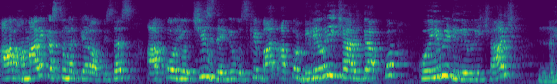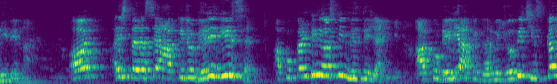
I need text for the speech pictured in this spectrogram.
आप हमारे कस्टमर केयर ऑफिसर्स आपको जो चीज़ देंगे, उसके बाद आपको डिलीवरी चार्ज भी आपको कोई भी डिलीवरी चार्ज नहीं देना है। और इस तरह से आपकी जो डेली नीड्स है आपको कंटिन्यूसली मिलती जाएँगी। आपको डेली आपके घर में जो भी चीज़ कल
